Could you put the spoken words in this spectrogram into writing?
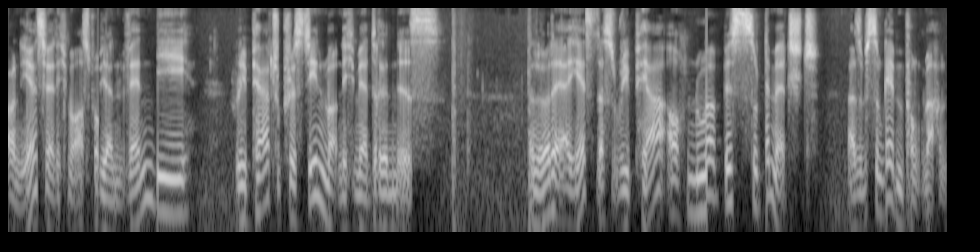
und jetzt werde ich mal ausprobieren, wenn die Repair to Pristine Mod nicht mehr drin ist, dann würde er jetzt das Repair auch nur bis zu Damaged, also bis zum gelben Punkt machen.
